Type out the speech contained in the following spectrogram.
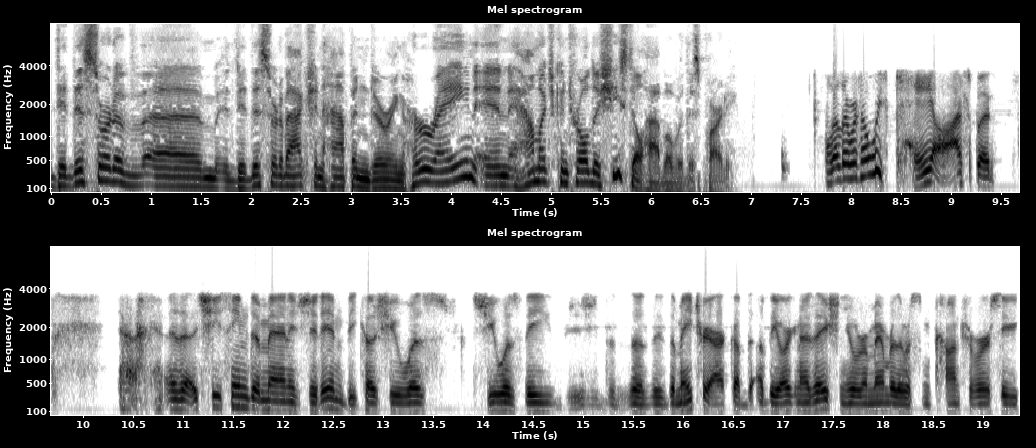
did this sort of um, did this sort of action happen during her reign, and how much control does she still have over this party? Well, there was always chaos, but uh, she seemed to manage it in because she was she was the the the, the matriarch of the, of the organization. You'll remember there was some controversy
